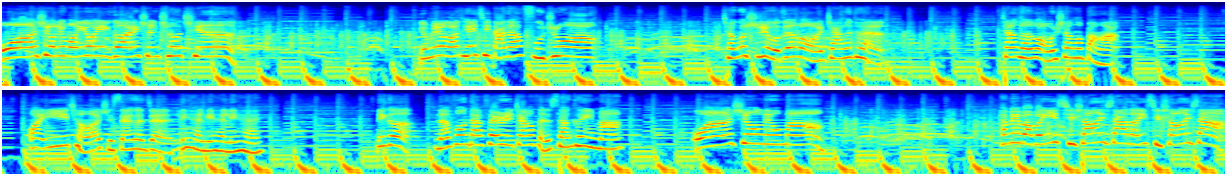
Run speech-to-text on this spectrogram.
哇！谢流氓又一个爱神秋千，有没有老铁一起打打辅助啊？抢个十九个钻宝宝加个团，加团的宝宝上个榜啊！哇！一一抢了二十三个钻，厉害厉害厉害！那个南风大飞瑞加个粉丝团可以吗？哇！是用流氓。还没宝宝一起上一下的，一起上一下。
